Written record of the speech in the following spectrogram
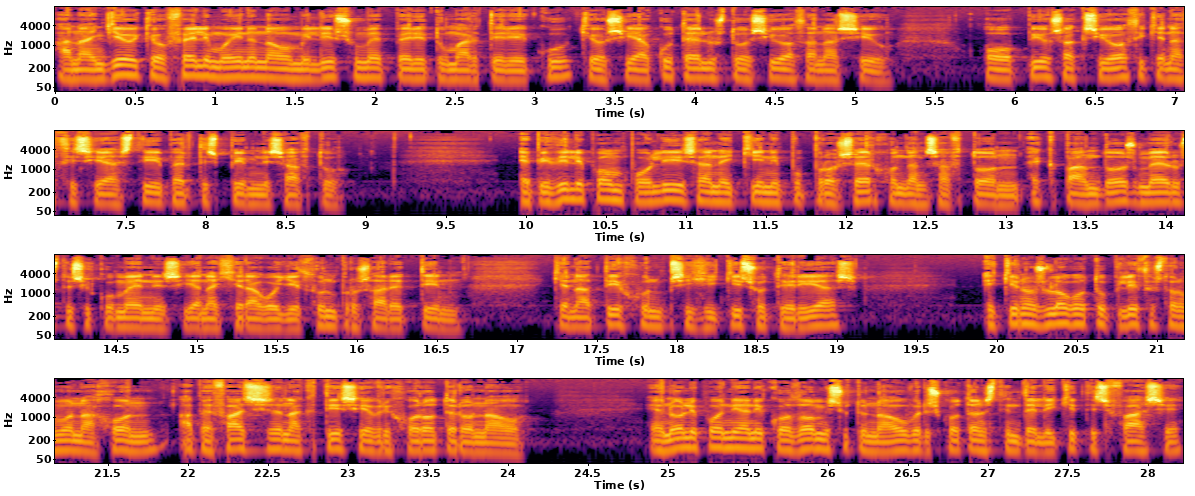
Αναγκαίο και ωφέλιμο είναι να ομιλήσουμε περί του μαρτυρικού και οσιακού τέλους του Οσίου Αθανασίου, ο οποίος αξιώθηκε να θυσιαστεί υπέρ της πίμνης αυτού. Επειδή λοιπόν πολλοί ήσαν εκείνοι που προσέρχονταν σε αυτόν εκ παντός μέρους της οικουμένης για να χειραγωγηθούν προς αρετήν και να τύχουν ψυχικής σωτηρίας, εκείνος λόγω του πλήθους των μοναχών απεφάσισε να κτίσει ευρυχωρότερο ναό. Ενώ λοιπόν η ανοικοδόμηση του ναού βρισκόταν στην τελική της φάση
